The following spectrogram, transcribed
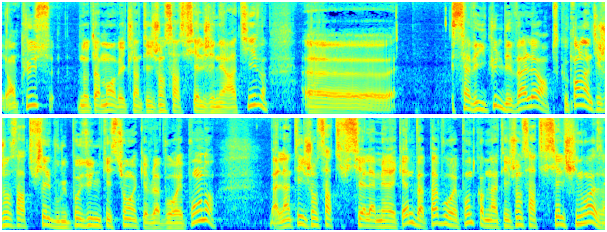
Et en plus, notamment avec l'intelligence artificielle générative, euh, ça véhicule des valeurs. Parce que quand l'intelligence artificielle, vous lui posez une question et qu'elle va vous répondre, bah, l'intelligence artificielle américaine va pas vous répondre comme l'intelligence artificielle chinoise.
